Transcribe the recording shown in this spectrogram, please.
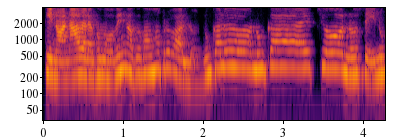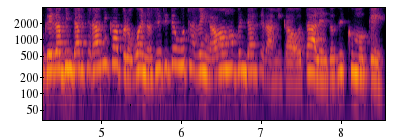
que no a nada, era como, venga, pues vamos a probarlo. Nunca lo, nunca he hecho, no sé, nunca he ido a pintar cerámica, pero bueno, si a ti te gusta, venga, vamos a pintar cerámica o tal. Entonces como que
